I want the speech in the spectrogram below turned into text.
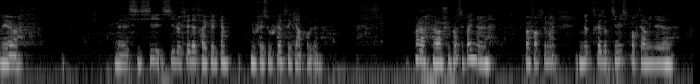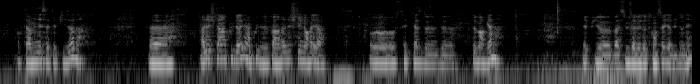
Mais euh, si, si le fait d'être avec quelqu'un nous fait souffrir, c'est qu'il y a un problème. Voilà, alors je sais pas, c'est pas une, c'est pas forcément une note très optimiste pour terminer, euh, pour terminer cet épisode. Euh, allez jeter un coup d'œil, un coup de, enfin, allez jeter une oreille à, au, au streetcast de, de, de Morgan. Et puis, euh, bah, si vous avez d'autres conseils à lui donner,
